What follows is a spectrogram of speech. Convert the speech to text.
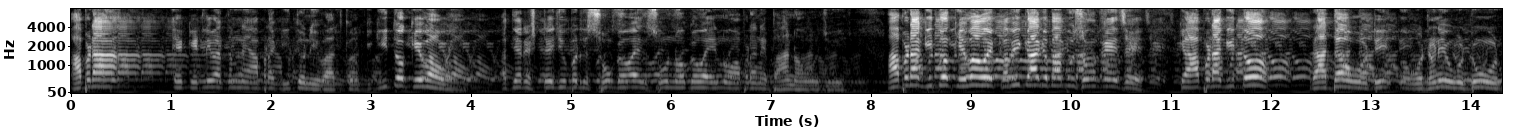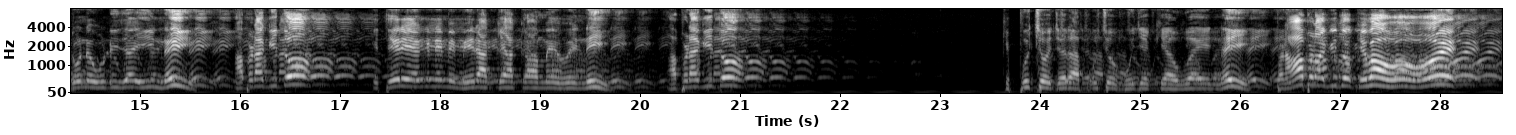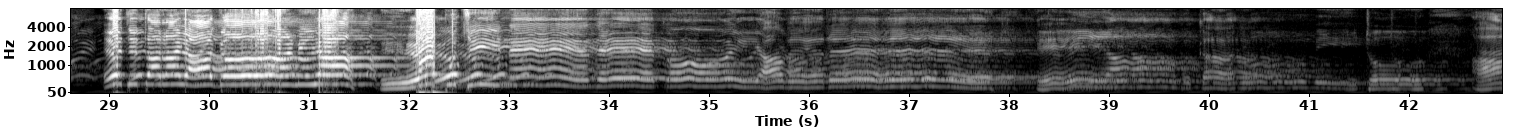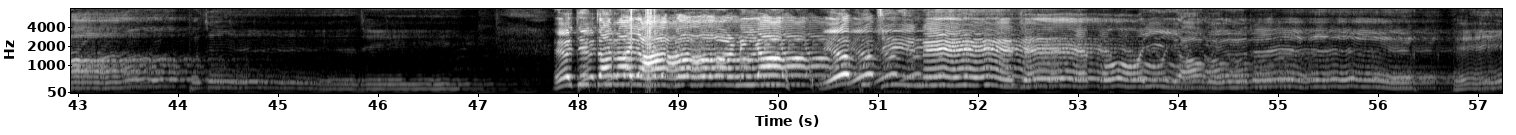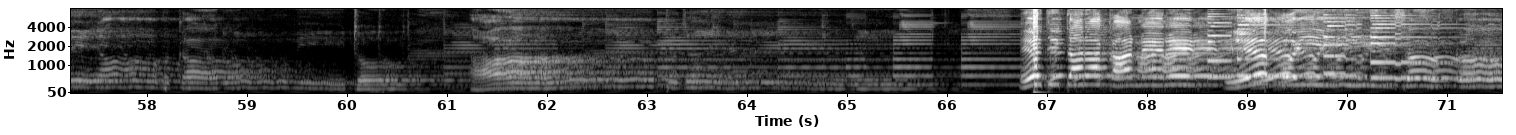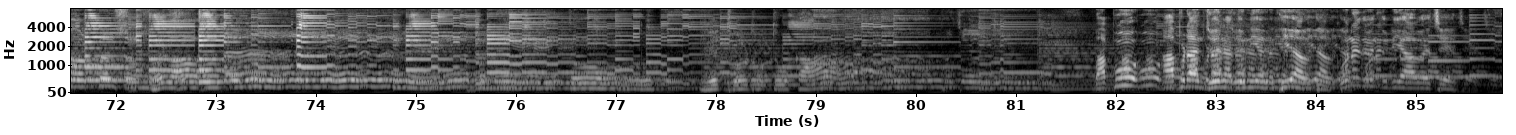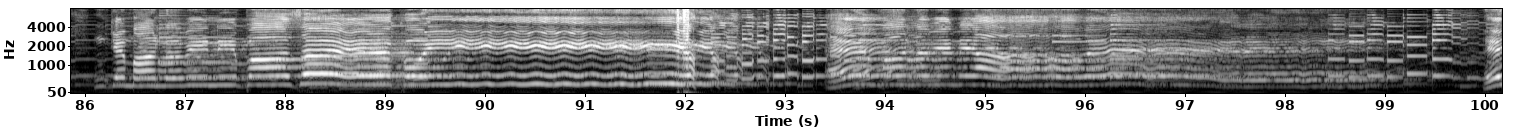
આપણા એક કેટલી વાર તમને આપણા ગીતોની વાત કરું કે ગીતો કેવા હોય? અત્યારે સ્ટેજ ઉપર શું ગવાય શું ન ગવાય એનું આપણાને ભાન હોવું જોઈએ. આપણા ગીતો કેવા હોય? કવિ કાગ બાપુ શું કહે છે? કે આપણા ગીતો રાધા ઓઢી, ઓઢણી ઓઢું ઓઢું ને ઉડી જાય એ નહીં. આપણા ગીતો કે તેરે અંગને મેં મેરા ક્યાં કામ હોય નહીં. આપણા ગીતો કે પૂછો જરા, પૂછો મુજે ક્યાં હોય નહીં. પણ આપણા ગીતો કેવા હોય? એ જ તારા આગણિયા એ પૂછીને દે કોઈ આવે રે. હે આવકારો મીઠો આપજે જી એ જ તારા આગણિયા એ પૂછીને જે એ જ તારા કાને રે એ કોઈ સંકટ સંભળાવે. થોડું તો બાપુ આપણા જોઈને દુનિયા નથી આવતી. કોને જોઈને દુનિયા આવે છે? કે માનવીની પાસે કોઈ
